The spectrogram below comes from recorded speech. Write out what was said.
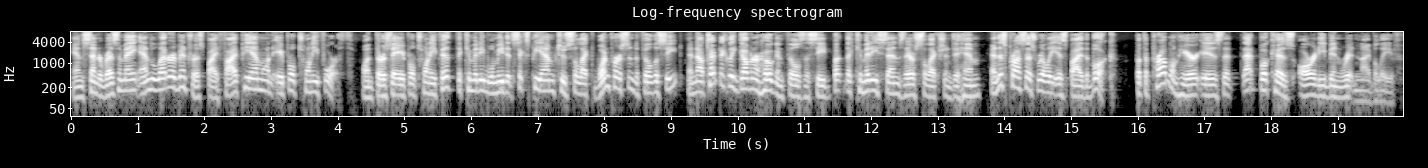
and send a resume and a letter of interest by 5 p.m. on April 24th. On Thursday, April 25th, the committee will meet at 6 p.m. to select one person to fill the seat. And now, technically, Governor Hogan fills the seat, but the committee sends their selection to him. And this process really is by the book. But the problem here is that that book has already been written, I believe.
